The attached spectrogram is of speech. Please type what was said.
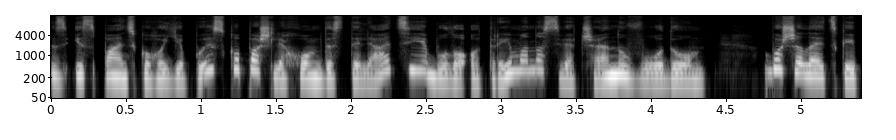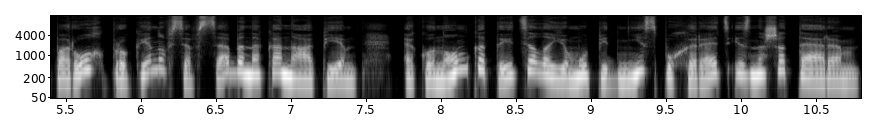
З іспанського єпископа шляхом дистиляції було отримано свячену воду. Бошелецький парох прокинувся в себе на канапі. Економка тицяла йому під ніс пухирець із нашатерем.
